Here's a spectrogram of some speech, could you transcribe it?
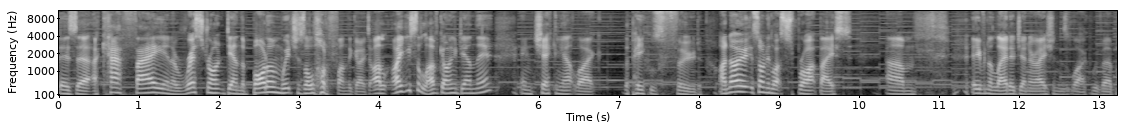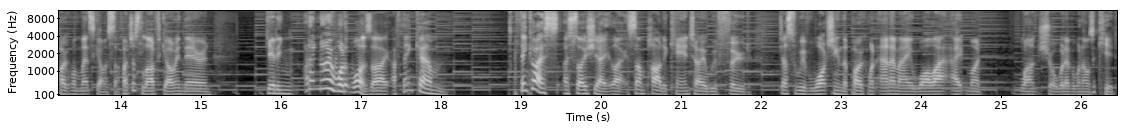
There's a, a, cafe and a restaurant down the bottom, which is a lot of fun to go to. I, I used to love going down there and checking out like the people's food. I know it's only like sprite based, um, even the later generations, like with uh, Pokemon Let's Go and stuff. I just loved going there and getting I don't know what it was. I, I think um I think I associate like some part of Kanto with food, just with watching the Pokemon anime while I ate my lunch or whatever when I was a kid.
